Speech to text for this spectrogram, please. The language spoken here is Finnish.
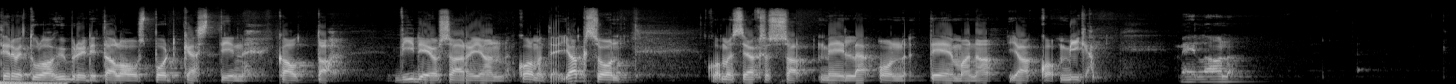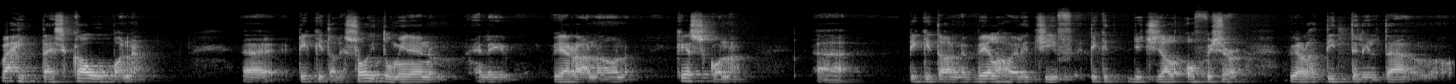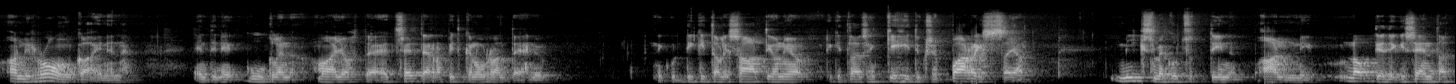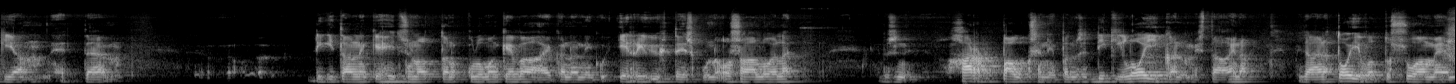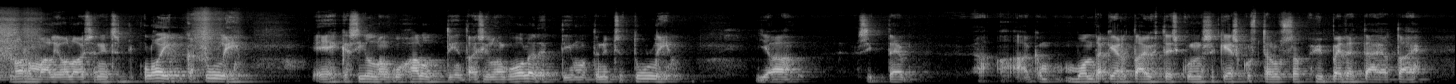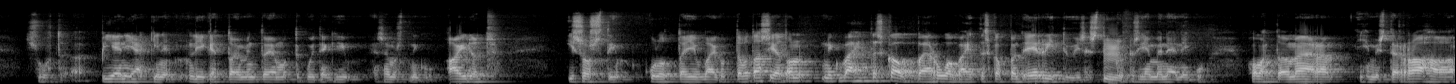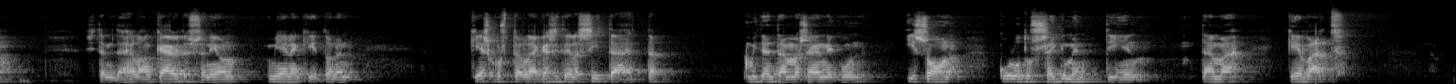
Tervetuloa Hybriditalous-podcastin kautta videosarjan kolmanteen jaksoon. Kolmannessa jaksossa meillä on teemana, Jaakko, mikä? Meillä on vähittäiskaupan digitalisoituminen, eli vieraana on Keskon digitaalinen velho, eli Chief Digital Officer viralla titteliltä Anni Ronkainen, entinen Googlen maajohtaja, et cetera, pitkän uran tehnyt niin kuin digitalisaation ja digitaalisen kehityksen parissa. Ja miksi me kutsuttiin Anni? No tietenkin sen takia, että digitaalinen kehitys on ottanut kuluvan kevään aikana niin kuin eri yhteiskunnan osa-alueilla harppauksen, jopa digiloikan, mistä aina mitä aina toivottu Suomeen normaalioloissa, niin se loikka tuli ehkä silloin kun haluttiin tai silloin kun oletettiin, mutta nyt se tuli. Ja sitten aika monta kertaa yhteiskunnassa keskustelussa hypetetään jotain suht pieniäkin liiketoimintoja, mutta kuitenkin semmoiset niin aidot, isosti kuluttajiin vaikuttavat asiat on niin vähittäiskauppa ja ruoan vähittäiskauppa nyt erityisesti, mm. koska siihen menee niin kuin huomattava määrä ihmisten rahaa, sitä mitä heillä on käytössä, niin on mielenkiintoinen keskustella ja käsitellä sitä, että miten tämmöiseen niin kuin isoon kulutussegmenttiin tämä kevät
